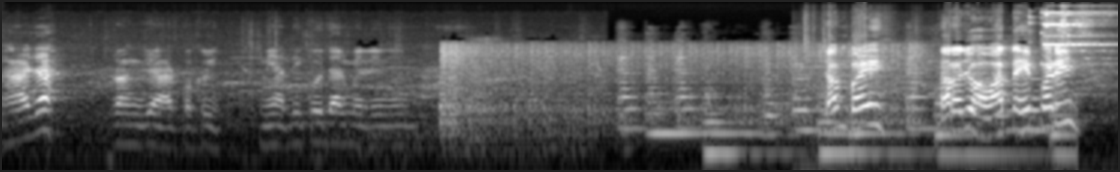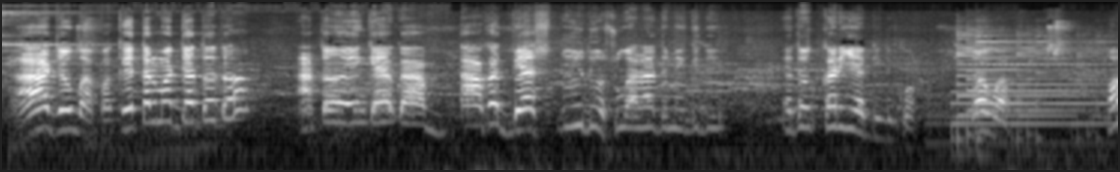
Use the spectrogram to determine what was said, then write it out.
ના જા રંગે હાથ પકડી. મેં આદી કોઈ દાર મેલી નહીં ચમ ભાઈ, તારા જો હવા જ નહીં પડી? હા, જો બાપા, ખેતરમાં જ જતો તો આ તો એમ કહે કે આ વખત ભેંસ દૂધ ઓછું આલા મેં કીધું, એ તો કરીએ કીધું કો જાઉં બાપા. હો?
